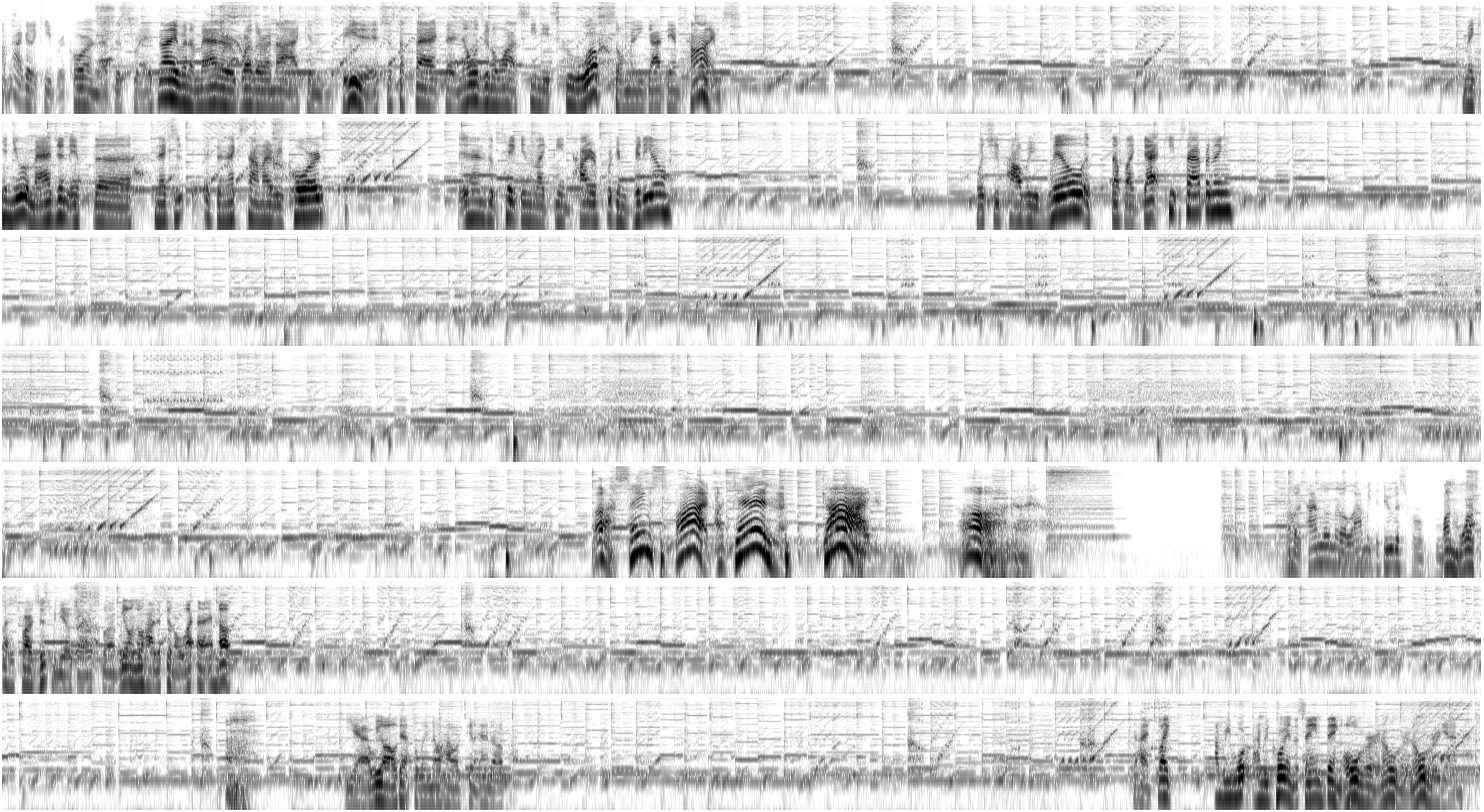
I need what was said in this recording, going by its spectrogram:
Not gonna keep recording that this way. It's not even a matter of whether or not I can beat it. It's just the fact that no one's gonna want to see me screw up so many goddamn times. I mean, can you imagine if the next if the next time I record, it ends up taking like the entire freaking video? Which it probably will if stuff like that keeps happening. Ah, same spot again. God. Oh, God. Well, the time limit allowed me to do this for one more as far as this video goes, but we don't know how this is gonna end up. yeah, we all definitely know how it's gonna end up. It's like I'm, re I'm recording the same thing over and. Over and over again.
